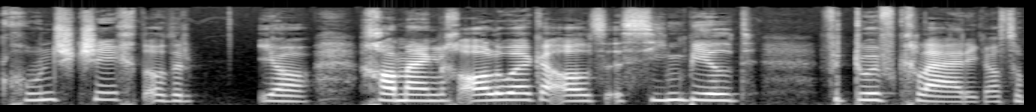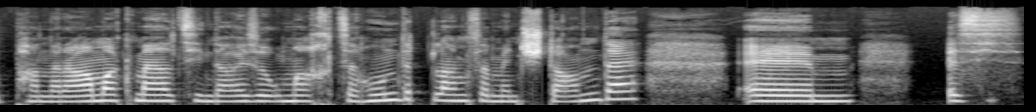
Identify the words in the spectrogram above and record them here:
Kunstgeschichte oder ja, kann man eigentlich anschauen als ein Sinnbild für die Aufklärung. Also Panoramagemälde sind also um 1800 langsam entstanden. Ähm, es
